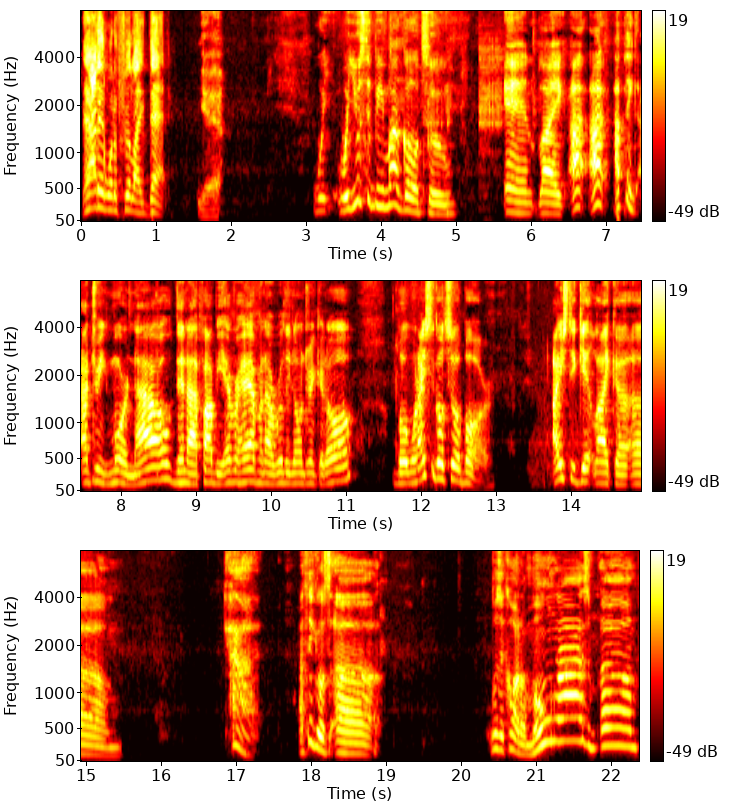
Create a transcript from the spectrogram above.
And I didn't want to feel like that. Yeah. what, what used to be my go-to and like I, I i think i drink more now than i probably ever have and i really don't drink at all but when i used to go to a bar i used to get like a um god i think it was uh was it called a moonrise um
